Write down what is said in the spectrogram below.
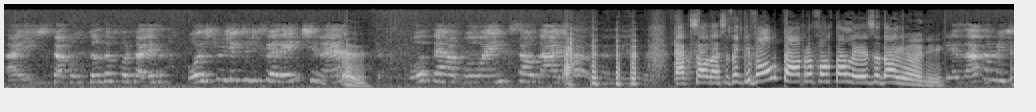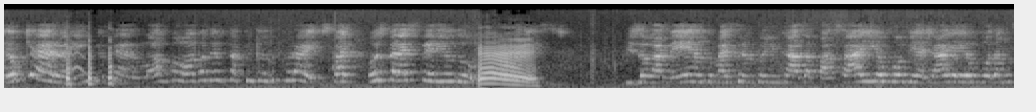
aí de estar voltando a Fortaleza. Hoje de um jeito diferente, né? É. Ô, terra boa, hein? Que saudade tá com saudade. Você tem que voltar pra Fortaleza, Daiane. Exatamente. Eu quero, hein? Eu quero. Logo, logo eu devo estar pintando por aí. Vamos esperar esse período é. de isolamento, mais tranquilo em casa passar e eu vou viajar e aí eu vou dar um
